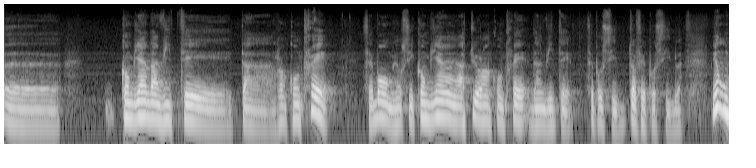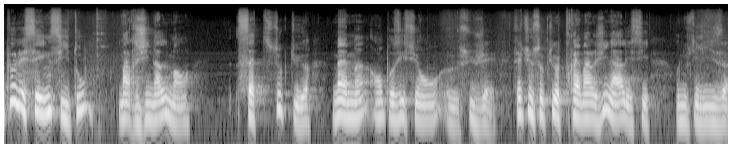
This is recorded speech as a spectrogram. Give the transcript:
euh, combien d'invités tu as rencontré, c'est bon, mais aussi combien as-tu rencontré d'invités, c'est possible, tout à fait possible. Mais on peut laisser in situ, marginalement, cette structure, même en position euh, sujet. C'est une structure très marginale. Ici, on utilise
